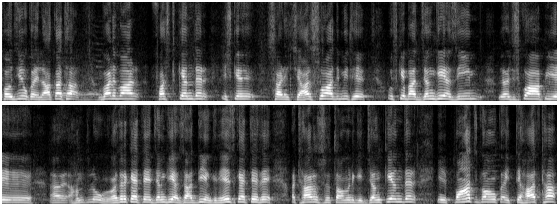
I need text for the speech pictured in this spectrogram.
फ़ौजियों का इलाका था। वर्ल्ड वार फ़र्स्ट के अंदर इसके साढ़े चार सौ आदमी थे। उसके बाद जंग अजीम, जिसको आप ये हम लोग गदर कहते हैं, जंग आज़ादी अंग्रेज़ कहते थे, अठारह सौ सतावन की जंग के अंदर इन पाँच गाँव का इतिहाद था।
